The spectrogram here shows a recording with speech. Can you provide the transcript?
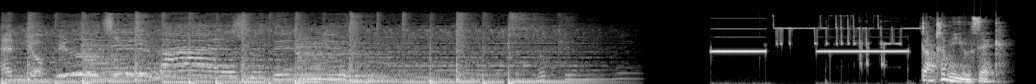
And your beauty lies Data Music.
